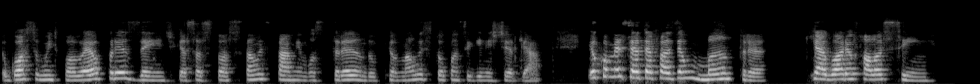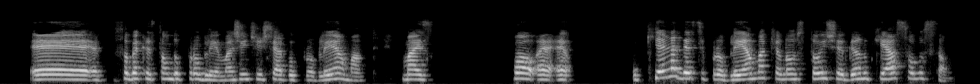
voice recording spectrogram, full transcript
Eu gosto muito qual é o presente que essa situação está me mostrando que eu não estou conseguindo enxergar. Eu comecei até a fazer um mantra que agora eu falo assim, é, sobre a questão do problema. A gente enxerga o problema, mas qual, é, é, o que é desse problema que eu não estou enxergando que é a solução?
